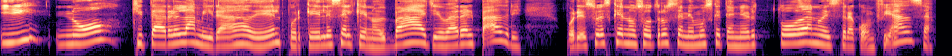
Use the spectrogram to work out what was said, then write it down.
y no quitarle la mirada de Él, porque Él es el que nos va a llevar al Padre. Por eso es que nosotros tenemos que tener toda nuestra confianza.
